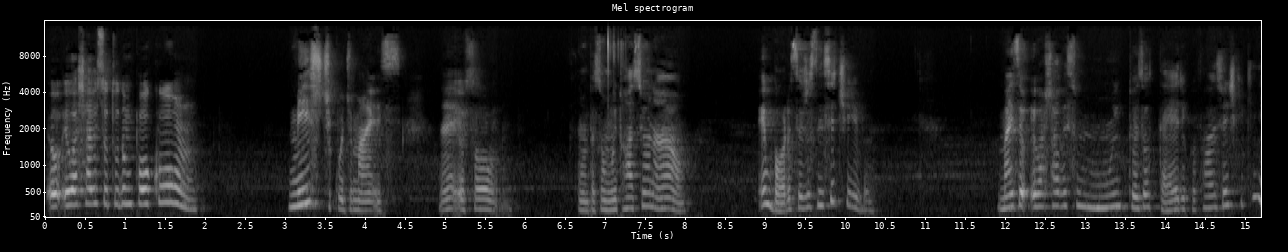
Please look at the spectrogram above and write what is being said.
eu, eu achava isso tudo um pouco místico demais. Né? Eu sou uma pessoa muito racional, embora seja sensitiva. Mas eu, eu achava isso muito esotérico. Eu falava, gente, o que, que é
